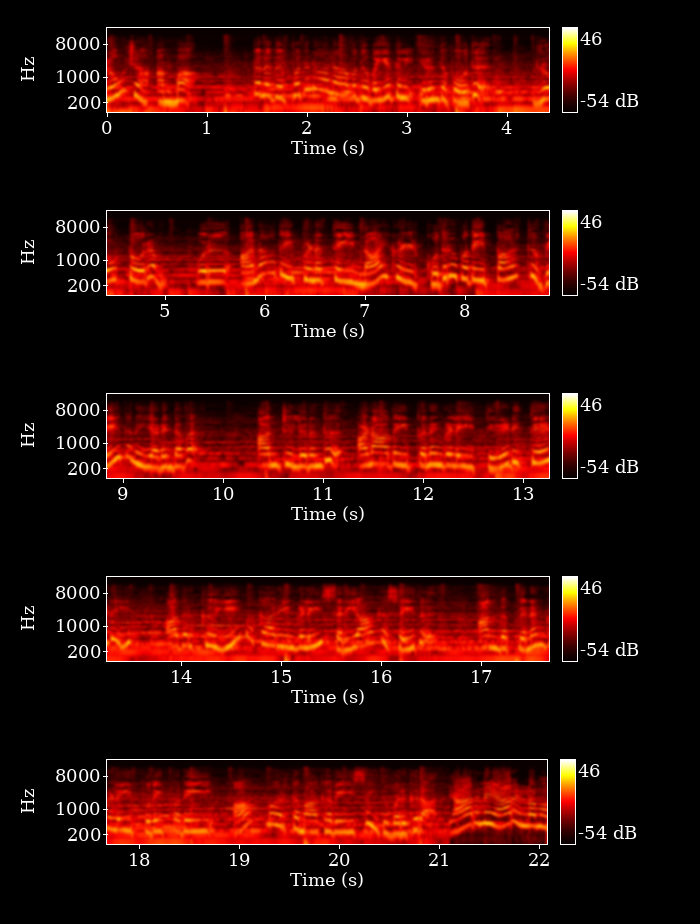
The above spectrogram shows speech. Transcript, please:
ரோஜா அம்மா. தனது பதினாலாவது வயதில் இருந்தபோது ரோட்டோரம் ஒரு அனாதை பிணத்தை நாய்கள் குதறுவதை பார்த்து வேதனை அடைந்தவர் அன்றிலிருந்து அனாதை பிணங்களை தேடி தேடி அதற்கு ஈம காரியங்களை சரியாக செய்து அந்த பிணங்களை புதைப்பதை ஆத்மார்த்தமாகவே செய்து வருகிறார். யாருமே யாரும் இல்லாம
